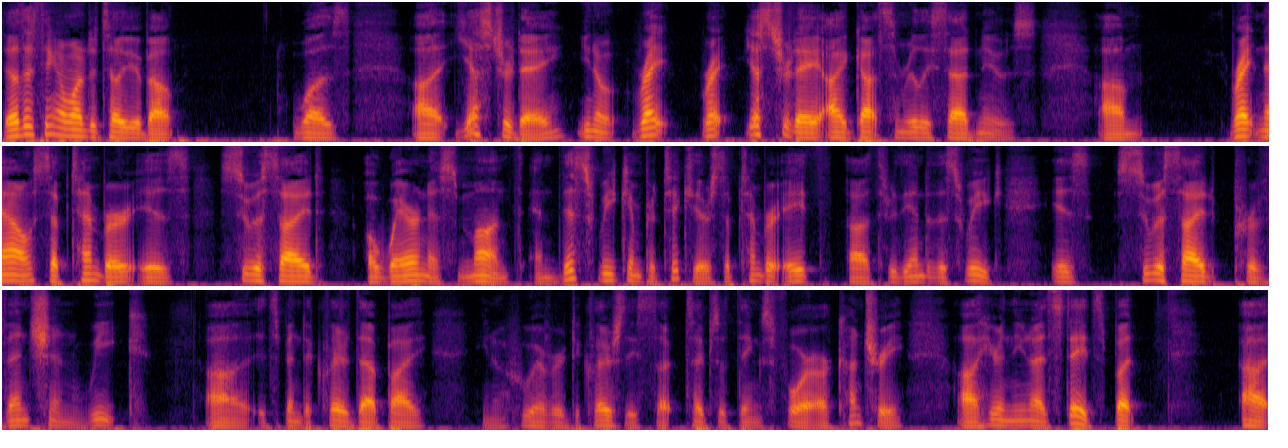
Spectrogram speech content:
The other thing I wanted to tell you about was uh, yesterday, you know, right, right. Yesterday, I got some really sad news. Um, right now, September is Suicide Awareness Month, and this week in particular, September 8th uh, through the end of this week, is Suicide Prevention Week. Uh, it's been declared that by you know whoever declares these types of things for our country uh, here in the United States. But uh,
